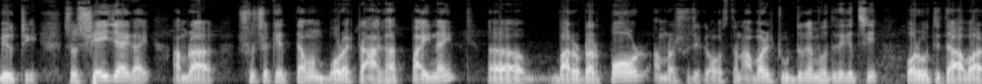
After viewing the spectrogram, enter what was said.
বিউটি সো সেই জায়গায় আমরা সূচকে তেমন বড় একটা আঘাত পাই নাই। বারোটার পর আমরা সূচকের অবস্থান আবার একটু ঊর্ধ্বগামী হতে দেখেছি। পরবর্তীতে আবার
